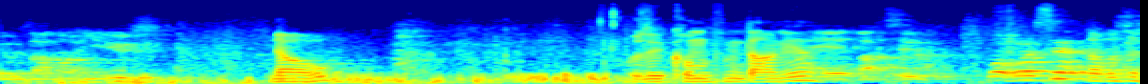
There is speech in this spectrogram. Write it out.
Wait, was that not used? No. Was it coming from down here? Yeah, that's it. What was it? That was a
